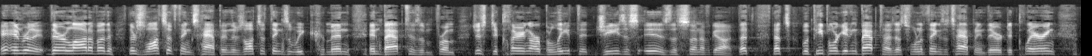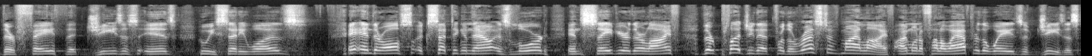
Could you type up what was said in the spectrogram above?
And really, there are a lot of other, there's lots of things happening. There's lots of things that we commend in baptism from just declaring our belief that Jesus is the Son of God. That, that's what people are getting baptized. That's one of the things that's happening. They're declaring their faith that Jesus is who he said he was. And they're also accepting him now as Lord and Savior of their life. They're pledging that for the rest of my life, I'm going to follow after the ways of Jesus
